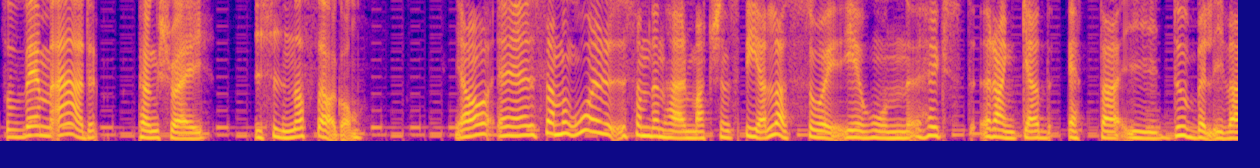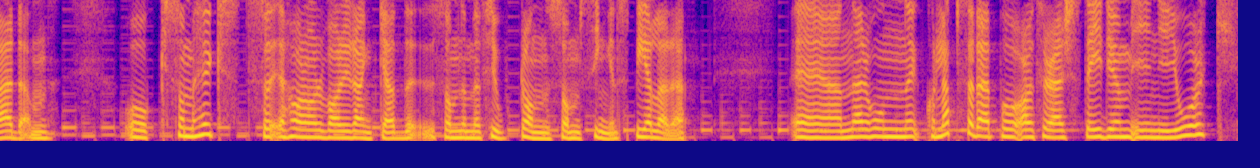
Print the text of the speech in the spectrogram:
Så vem är Peng Shui i Kinas ögon? Ja, eh, samma år som den här matchen spelas så är hon högst rankad etta i dubbel i världen. Och som högst så har hon varit rankad som nummer 14 som singelspelare. Eh, när hon kollapsade på Arthur Ashe Stadium i New York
